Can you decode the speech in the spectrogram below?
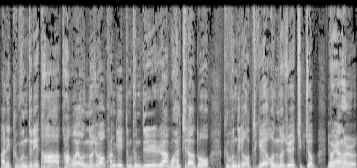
아니 그분들이 다 과거에 언노조와 관계 있던 분들이라고 음. 할지라도 그분들이 어떻게 언노조에 직접 영향을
